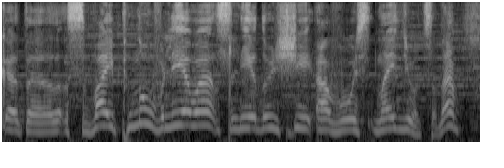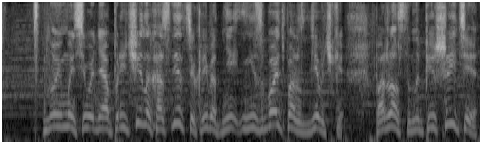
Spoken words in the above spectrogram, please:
это, свайпну влево, следующий авось найдется, да? Ну и мы сегодня о причинах, о следствиях. Ребят, не, не забывайте, пожалуйста, девочки, пожалуйста, напишите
